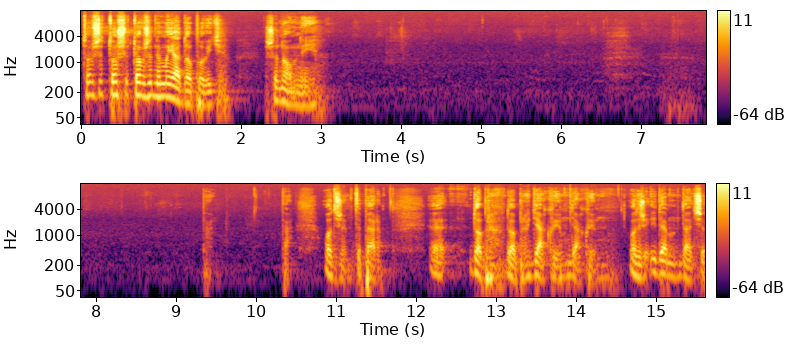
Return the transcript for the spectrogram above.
То вже, то, то вже не моя доповідь, шановний. Так. Так. Отже, тепер. е, Добре, добре, дякую, дякую. Отже, йдемо далі.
